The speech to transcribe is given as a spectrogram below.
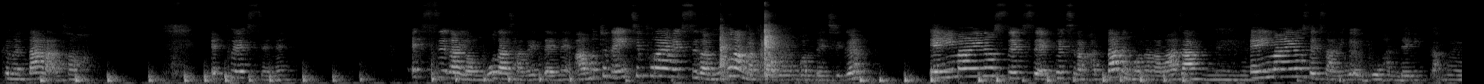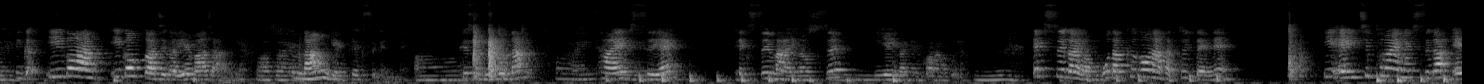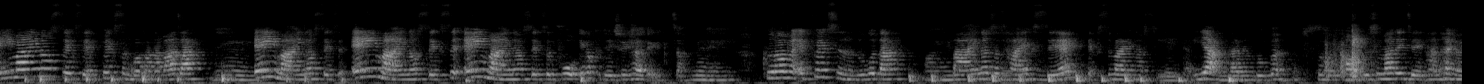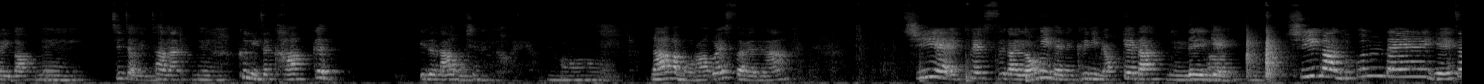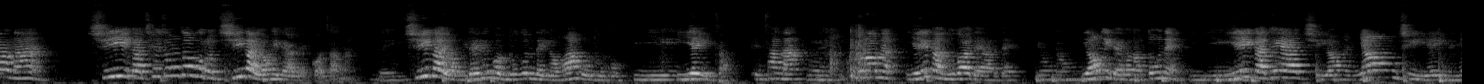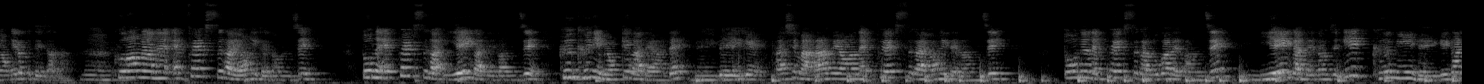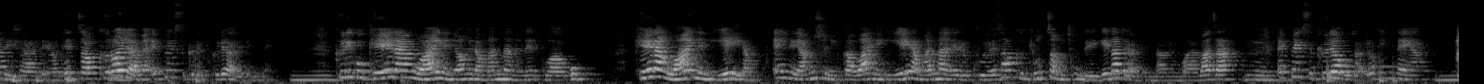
그러면 따라서 fx는 x가 0보다 작을 때는 아무튼 h 프라임 x가 누구랑 같다고 한 건데 지금 a-x fx랑 같다는 거잖아. 맞아? 네. a-x 아닌가? 이거 보호 반대니까. 네. 그러니까 이거랑 이거까지가 얘 맞아 아니야? 그럼 맞아요. 남은 게 fx겠네. 아. 그래서 누구다? 사- 4x에 x 마이너스 2a가 될 거라고요. 음. x가 0보다 크거나 같을 때는 이 h 프라임 x가 a 마이너스 x fx인 거잖아. 맞아? 네. a 마이너스 x, a 마이너스 x, a 마이너스 x 부호 이렇게 대주셔야 되겠죠. 네. 그러면 fx는 누구다? 마이너스 4x에 x 마이너스 2a다. 이해 안 가는 부분? 없어요. 어 무슨 말인지 가나요 이거? 네. 진짜 괜찮아. 네. 그럼 이제 각 끝. 이제 나와 보시는 거예요. 아. 나가 뭐라고 했어 얘들아? G의 fx가 0이 되는 근이 몇 개다? 네 개. g가 누군데 얘잖아. g가 최종적으로 g가 0이 돼야 될 거잖아. 네. g가 0 되는 건 누군데 0하고 누구? 이. 2a죠. 괜찮아? 네. 그러면 얘가 누가 돼야 돼? 영. 0이 되거나 또는 이. 2a가 돼야 g0은 0, g2a는 0 이렇게 되잖아. 네. 그러면은 fx가 0이 되던지 또는 fx가 2a가 되던지 그 근이 몇 개가 돼야 돼? 네. 4개. 다시 말하면 fx가 0이 되던지 또는 fx가 누가 되던지 2a가 되던지 이 근이 4개가 되셔야 돼요. 됐죠? 그러려면 fx 그래프 그려야 되겠네. 음. 그리고 걔랑 y는 0이랑 만나는 애 구하고 걔랑 y는 2a랑 a는 양수니까 y는 2a랑 만나는 애를 구해서 그 교점이 총 4개가 돼야 된다는 거야. 맞아? 네. fx 그려보자. 여기 있네요. 음.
